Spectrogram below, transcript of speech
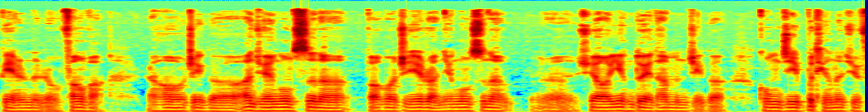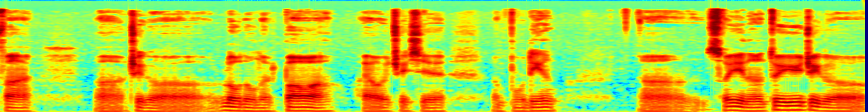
别人的这种方法，然后这个安全公司呢，包括这些软件公司呢，呃，需要应对他们这个攻击，不停的去发，呃，这个漏洞的包啊，还有这些补丁，呃，所以呢，对于这个，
